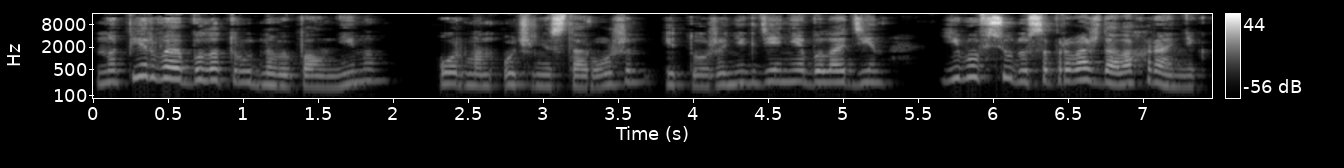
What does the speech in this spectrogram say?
Но первое было трудновыполнимым, Орман очень осторожен и тоже нигде не был один, его всюду сопровождал охранник,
